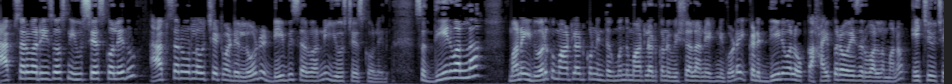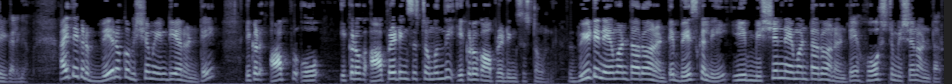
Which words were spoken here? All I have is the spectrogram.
యాప్ సర్వర్ రీసోర్స్ని యూజ్ చేసుకోలేదు యాప్ సర్వర్లో వచ్చేటువంటి లోడ్ డీబీ సర్వర్ని యూజ్ చేసుకోలేదు. సో దీనివల్ల మనం ఇదివరకు మాట్లాడుకున్న ఇంతకుముందు మాట్లాడుకున్న విషయాలన్నింటినీ కూడా ఇక్కడ దీనివల్ల ఒక హైపర్వైజర్ వల్ల మనం అచీవ్ చేయగలిగాం. అయితే ఇక్కడ వేరొక విషయం ఏంటి అని అంటే ఇక్కడ ఆప్ ఇక్కడ ఒక ఆపరేటింగ్ సిస్టమ్ ఉంది ఇక్కడ ఒక ఆపరేటింగ్ సిస్టమ్ ఉంది. వీటిని ఏమంటారు అని అంటే బేసికలీ ఈ మిషన్ ఏమంటారు అని అంటే హోస్ట్ మిషన్ అంటారు.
